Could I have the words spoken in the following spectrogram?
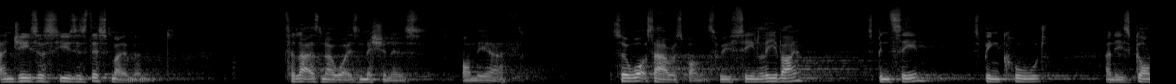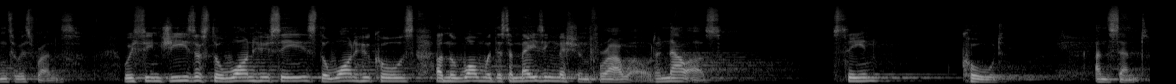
and Jesus uses this moment to let us know what his mission is on the earth. So, what's our response? We've seen Levi, he's been seen, he's been called, and he's gone to his friends. We've seen Jesus, the one who sees, the one who calls, and the one with this amazing mission for our world. And now us. Seen, called, and sent.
